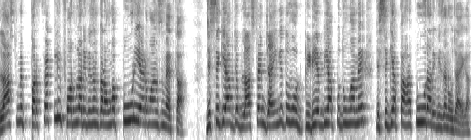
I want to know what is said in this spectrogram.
लास्ट में परफेक्टली फॉर्मूला रिवीजन कराऊँगा पूरी एडवांस मैथ का। जिससे कि आप जब लास्ट टाइम जाएँगे तो वो पीडीएफ भी आपको दूँगा मैं, जिससे कि आपका पूरा रिवीजन हो जाएगा।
